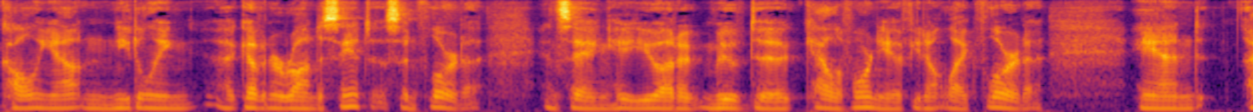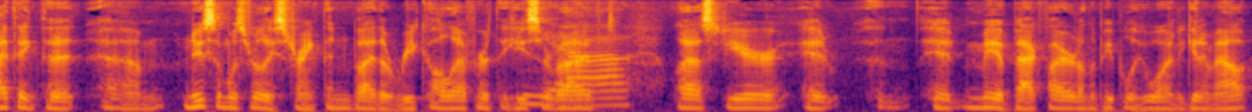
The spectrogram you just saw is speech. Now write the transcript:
calling out and needling uh, Governor Ron DeSantis in Florida and saying, hey, you ought to move to California if you don't like Florida. And I think that um, Newsom was really strengthened by the recall effort that he survived Yeah. last year. It it may have backfired on the people who wanted to get him out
